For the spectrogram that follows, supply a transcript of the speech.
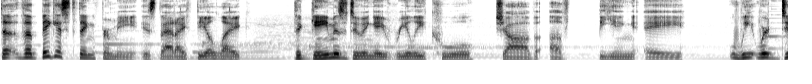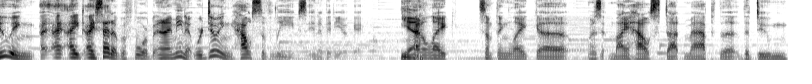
The the biggest thing for me is that I feel like the game is doing a really cool job of being a we we're doing I, I I said it before, but and I mean it. We're doing House of Leaves in a video game. Yeah. Kind of like something like uh what is it? My House dot Map, the the Doom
